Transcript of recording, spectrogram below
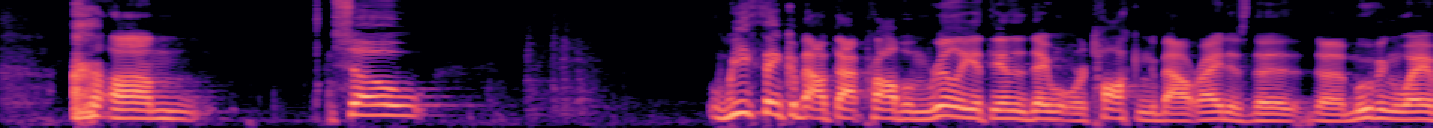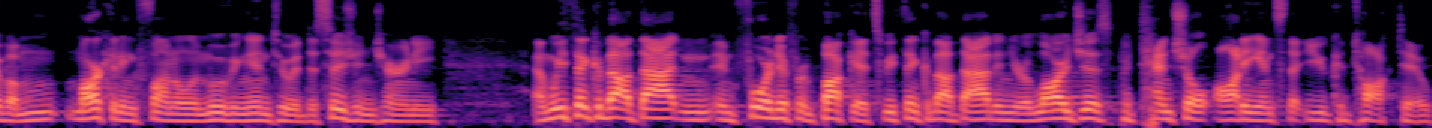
um, so we think about that problem really at the end of the day what we're talking about right is the, the moving away of a marketing funnel and moving into a decision journey and we think about that in, in four different buckets we think about that in your largest potential audience that you could talk to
